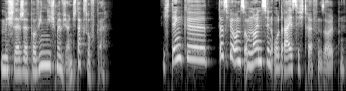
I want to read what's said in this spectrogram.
Myślę, że powinniśmy wziąć taksówkę. Ich denke, dass wir uns um 19.30 Uhr treffen sollten.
